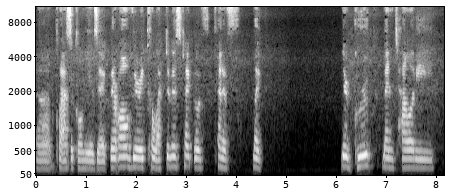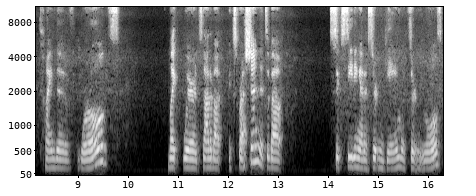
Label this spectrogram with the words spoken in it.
uh, classical music, they're all very collectivist type of kind of like they're group mentality kind of worlds, like where it's not about expression, it's about succeeding at a certain game with certain rules.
